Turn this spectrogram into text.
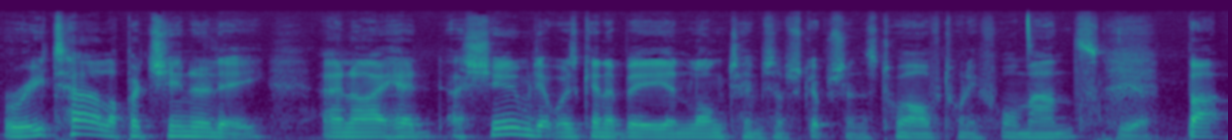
retail opportunity, and I had assumed it was going to be in long-term subscriptions, 12, 24 months. Yeah. But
